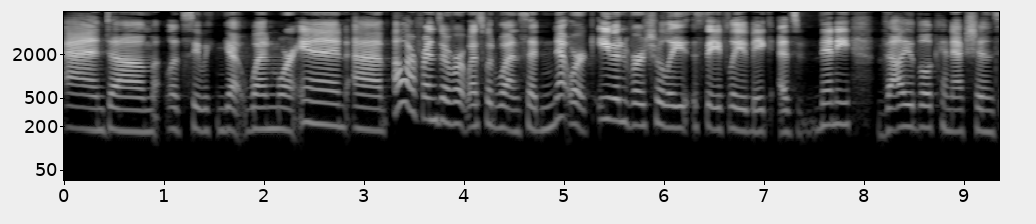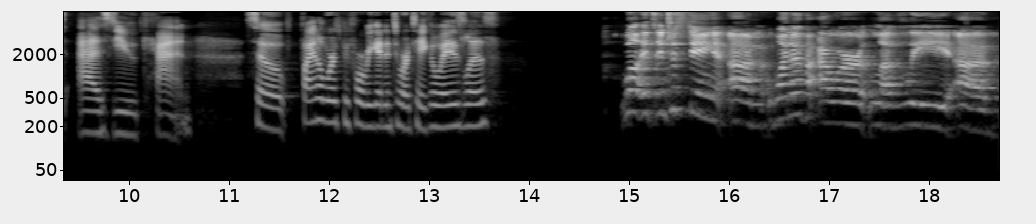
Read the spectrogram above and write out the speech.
And um, let's see, we can get one more in. Um, oh, our friends over at Westwood One said network, even virtually safely, make as many valuable connections as you can. So, final words before we get into our takeaways, Liz? Well, it's interesting. Um, one of our lovely uh,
